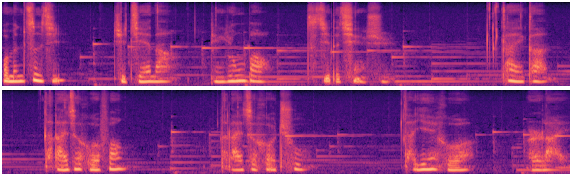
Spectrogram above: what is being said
我们自己去接纳并拥抱自己的情绪。看一看，它来自何方？它来自何处？它因何而来？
